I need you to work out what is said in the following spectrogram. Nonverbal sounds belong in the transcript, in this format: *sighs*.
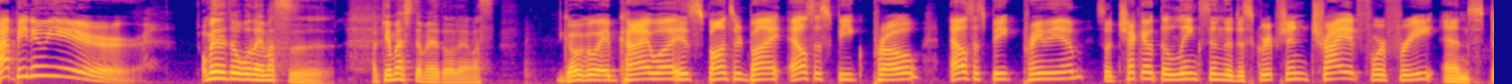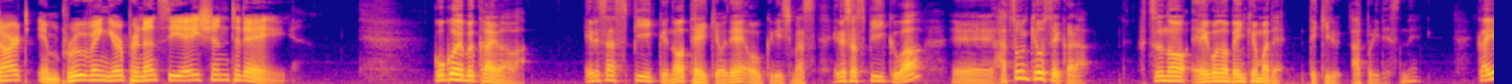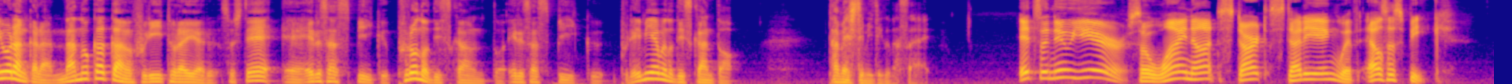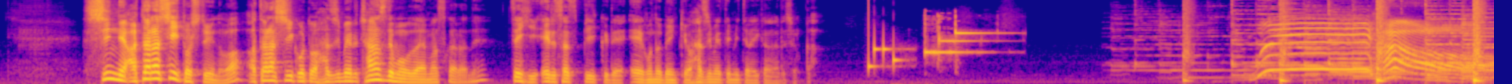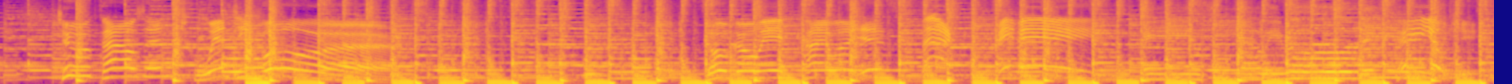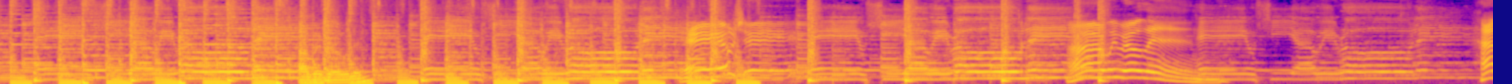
Happy New Year! おめでとうございます。明けましておめでとうございます。GoGo Abe Kaiwa is sponsored by Elsa Speak Pro, Elsa Speak Premium. So check out the links in the description, try it for free, and start improving your pronunciation today. 午後ウェブ会話は、エルサスピークの提供でお送りします。エルサスピークは、えー発音矯正から普通の英語の勉強までできるアプリですね。概要欄から7日間フリートライアル、そして、えーエルサスピークプロのディスカウント、エルサスピークプレミアムのディスカウント、試してみてください。It's a new year, so why not start studying with Elsa Speak? 新年新しい年というのは新しいことを始めるチャンスでもございますからね。ぜひエルサスピークで英語の勉強を始めてみてはいかがでしょうか。2024!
